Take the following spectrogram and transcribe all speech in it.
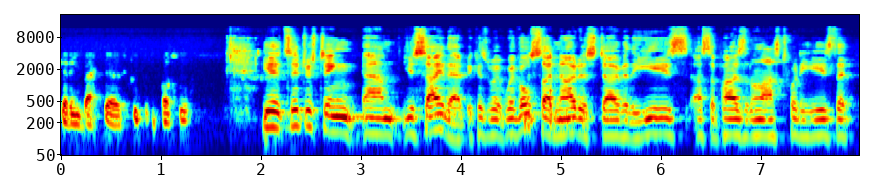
getting back there as quick as possible. Yeah, it's interesting um, you say that because we've also noticed over the years, I suppose, in the last 20 years, that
